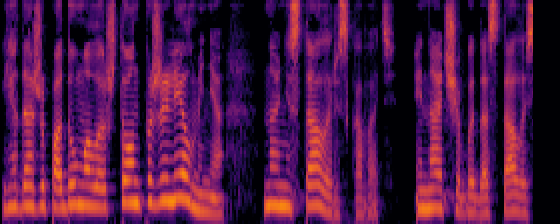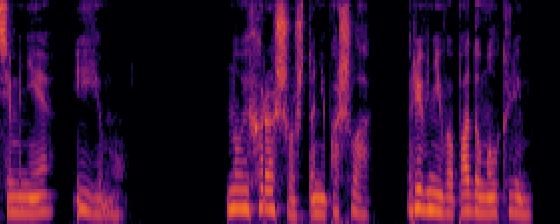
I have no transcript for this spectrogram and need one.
Я даже подумала, что он пожалел меня, но не стала рисковать. Иначе бы досталось и мне, и ему. Ну и хорошо, что не пошла. Ревниво подумал Клим.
